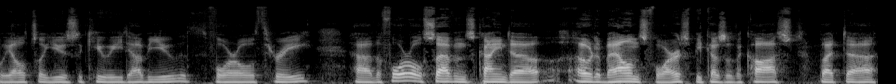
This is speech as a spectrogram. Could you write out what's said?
We also use the QEW 403. Uh, the 407's kind of out of bounds for us because of the cost, but uh,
